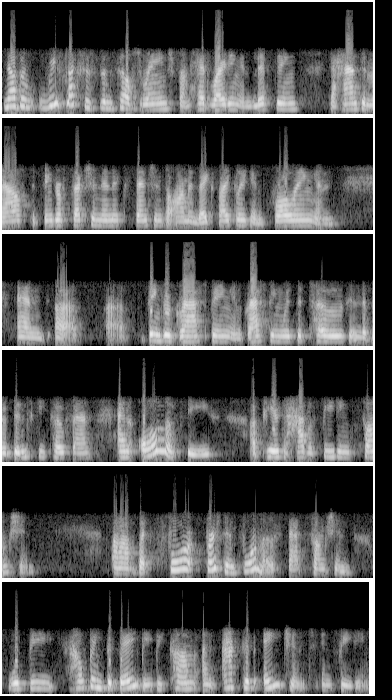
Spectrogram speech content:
Now, the reflexes themselves range from head righting and lifting to hand to mouth to finger flexion and extension to arm and leg cycling and crawling and and uh, uh, finger grasping and grasping with the toes and the Babinski toe fan. And all of these appear to have a feeding function. Uh, but for, first and foremost, that function would be helping the baby become an active agent in feeding.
